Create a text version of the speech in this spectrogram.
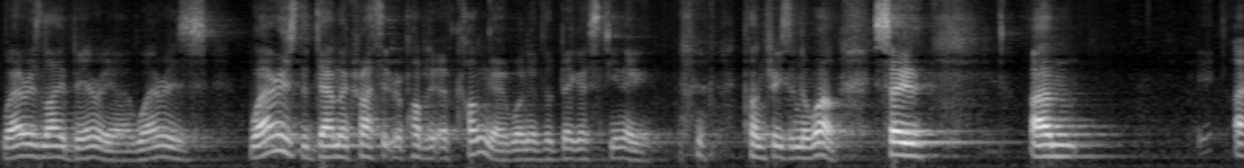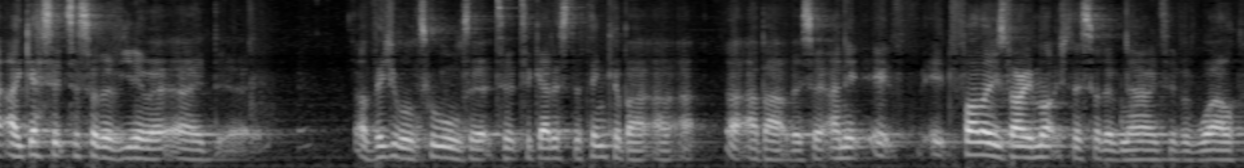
Where is Liberia? Where is, where is the Democratic Republic of Congo, one of the biggest, you know, countries in the world? So, um, I, I guess it's a sort of, you know, a, a, a visual tool to, to, to get us to think about uh, uh, about this. And it, it, it follows very much this sort of narrative of, well,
